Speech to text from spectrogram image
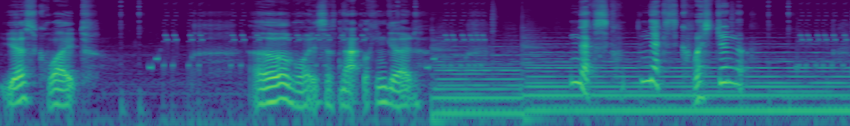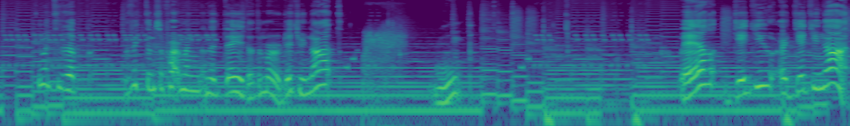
Yes, quite. Oh boy, this is not looking good. Next, next question. You went to the victim's apartment on the day of the murder, did you not? Whoop. Well, did you or did you not?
